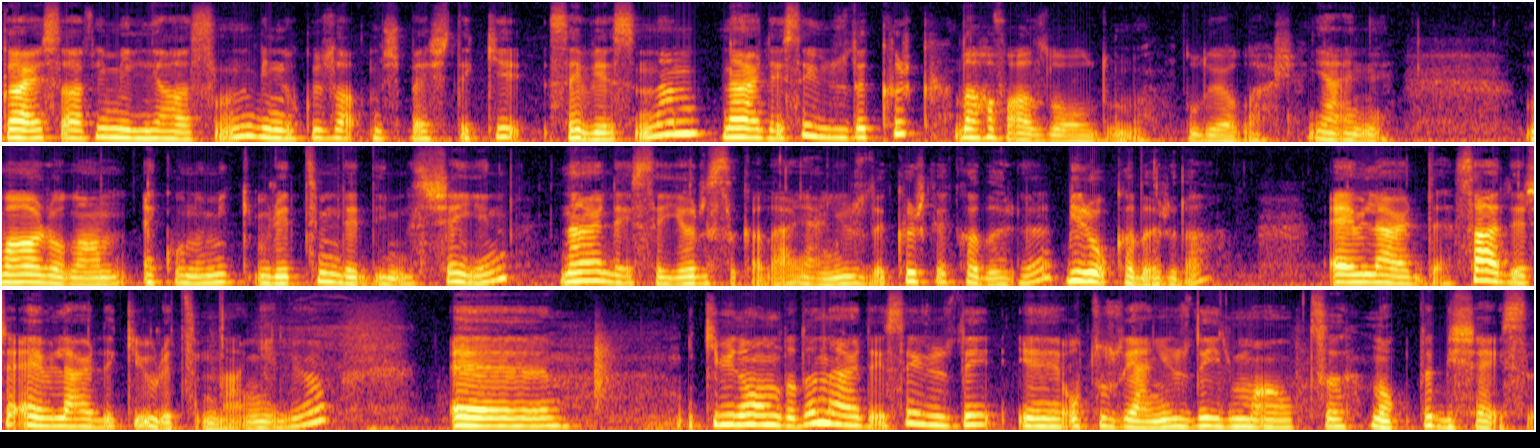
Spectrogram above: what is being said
gayri safi milli hasılanın 1965'teki seviyesinden neredeyse yüzde 40 daha fazla olduğunu buluyorlar. Yani var olan ekonomik üretim dediğimiz şeyin neredeyse yarısı kadar yani yüzde 40'a kadarı bir o kadarı da evlerde sadece evlerdeki üretimden geliyor. E, 2010'da da neredeyse yüzde 30 yani yüzde 26 nokta bir şeysi.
